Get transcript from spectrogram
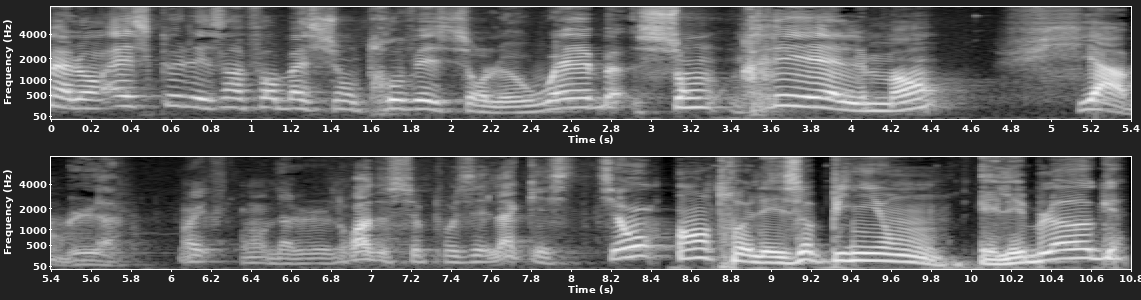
mais alors est-ce que les informations trouvées sur le web sont réellement fiables? Oui, on a le droit de se poser la question. Entre les opinions et les blogs,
